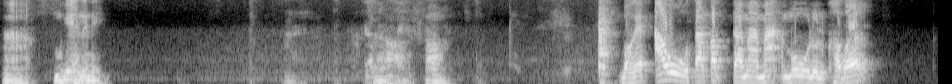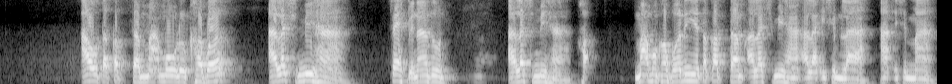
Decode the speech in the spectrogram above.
à mgehenini ờ. bỏ cái au ta cập tama mạ mù lul khabar. Au ta cập tama mù lul khabar. Alas miha. Bên nào tun alas miha. Mạ mù khabar này ta cập tam alas miha. Ala isim la. Ha isim ma.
